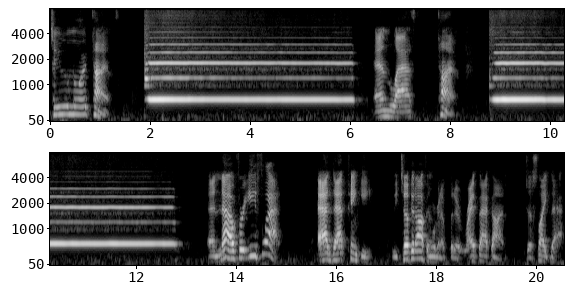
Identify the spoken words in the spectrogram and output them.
Two more times. And last time. And now for E flat. Add that pinky. We took it off and we're going to put it right back on. Just like that.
